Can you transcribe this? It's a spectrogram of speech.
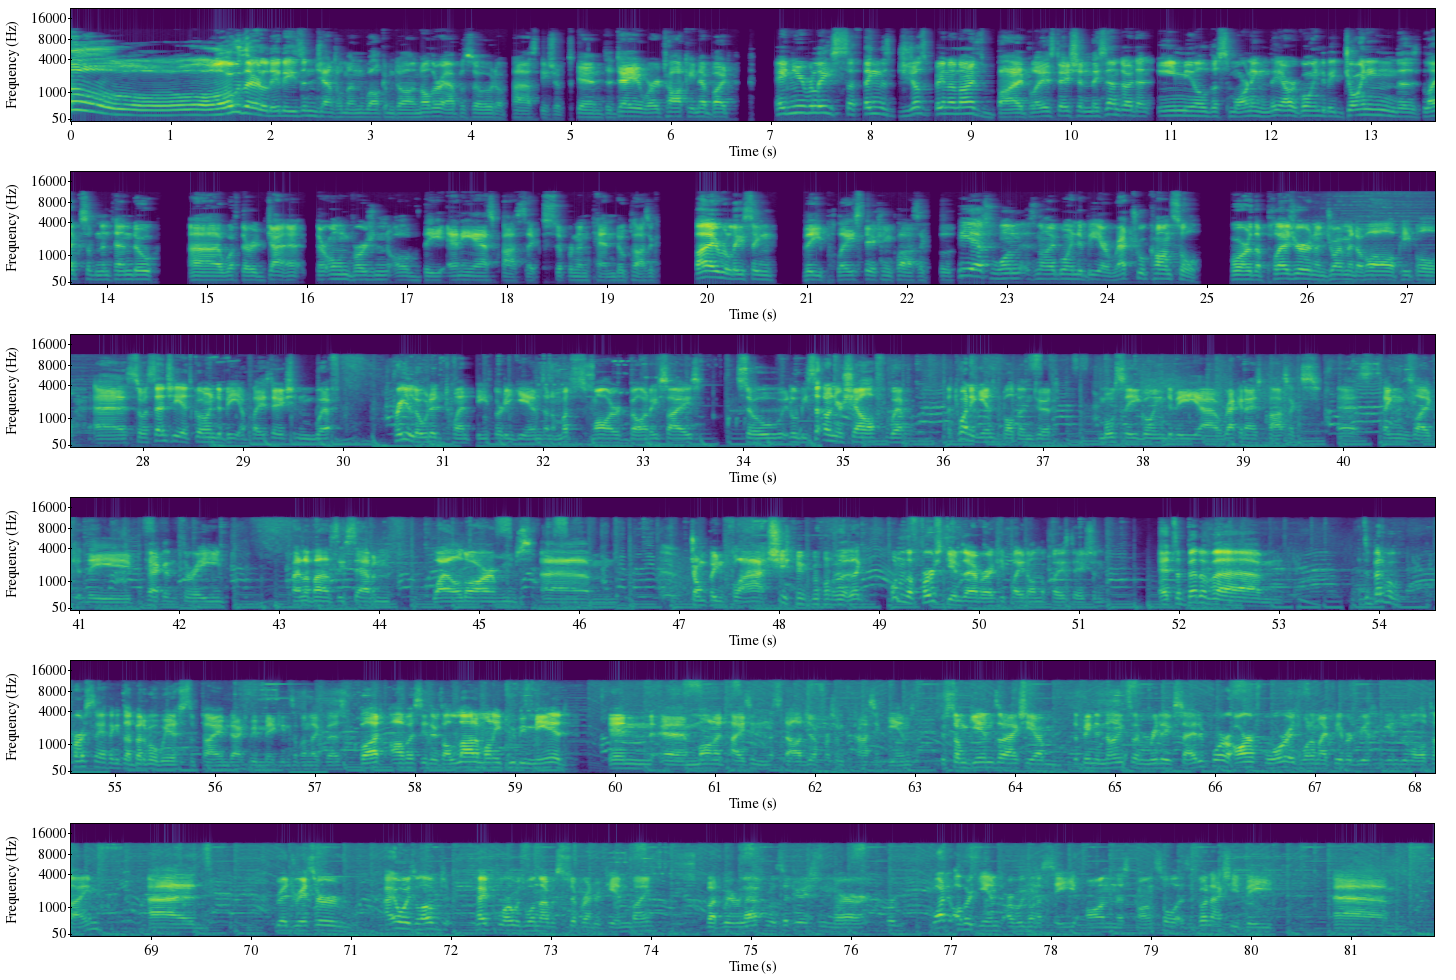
Hello there, ladies and gentlemen. Welcome to another episode of Pastiche of Skin. Today we're talking about a new release, a thing that's just been announced by PlayStation. They sent out an email this morning. They are going to be joining the likes of Nintendo uh, with their their own version of the NES Classic, Super Nintendo Classic, by releasing the PlayStation Classic. So the PS1 is now going to be a retro console for the pleasure and enjoyment of all people. Uh, so essentially, it's going to be a PlayStation with preloaded 20, 30 games and a much smaller body size. So it'll be sitting on your shelf with 20 games built into it. Mostly going to be uh, recognized classics, uh, things like the Tekken 3, Final Fantasy 7, Wild Arms, um, Jumping Flash. one, of the, like, one of the first games I ever actually played on the PlayStation. It's a bit of a, um, it's a bit of a personally, I think it's a bit of a waste of time to actually be making something like this. But obviously, there's a lot of money to be made in uh, monetizing nostalgia for some classic games. There's some games that actually have been announced that I'm really excited for. R4 is one of my favorite racing games of all time. Uh, Ridge Racer, I always loved. Type 4 was one that I was super entertained by. But we were left with a situation where, what other games are we going to see on this console? Is it going to actually be um,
